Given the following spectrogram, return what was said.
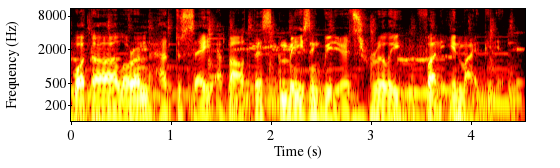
what uh, Lauren had to say about this amazing video. It's really funny, in my opinion. You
